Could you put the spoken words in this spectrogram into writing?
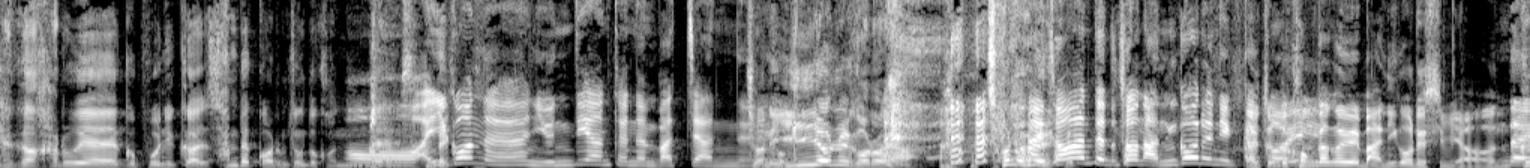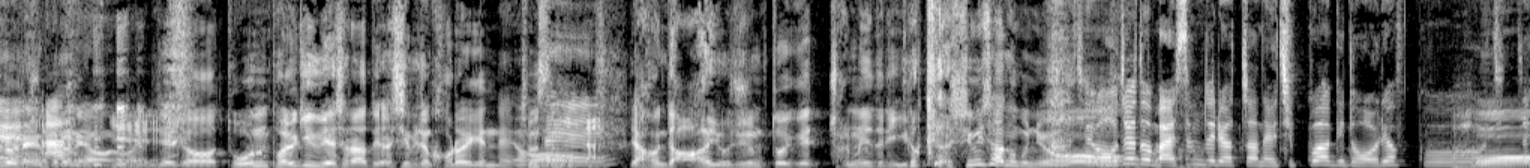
제가 하루에 그 보니까 300걸음 정도 걷는데 어, 아, 300. 이거는 윤디한테는 맞지 않는. 저는 1년을 걸어야 천 원을 아니, 저한테도 전 안 걸으니까 아, 좀 더. 건강을 위해 많이 걸으시면 네. 그러네요, 아. 그러네요. 예. 이제 저 돈 벌기 위해서라도 열심히 좀 걸어야겠네요. 좋습니다. 네. 야, 근데 아 요즘 또 이게 젊은이들이 이렇게 열심히 사는군요. 제가 어제도 말씀드렸잖아요. 집 구하기도 어렵고 오. 진짜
